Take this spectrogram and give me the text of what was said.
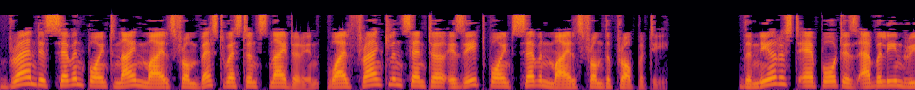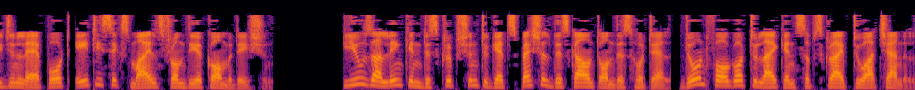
Brand is 7.9 miles from Best Western Snyder Inn, while Franklin Center is 8.7 miles from the property. The nearest airport is Abilene Regional Airport, 86 miles from the accommodation. Use our link in description to get special discount on this hotel. Don't forget to like and subscribe to our channel.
